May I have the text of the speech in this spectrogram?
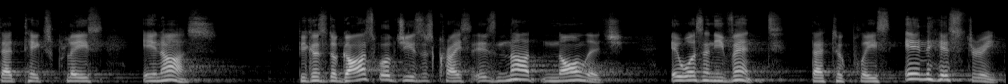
that takes place in us. Because the gospel of Jesus Christ is not knowledge, it was an event that took place in history.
